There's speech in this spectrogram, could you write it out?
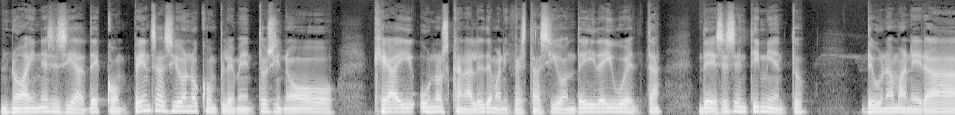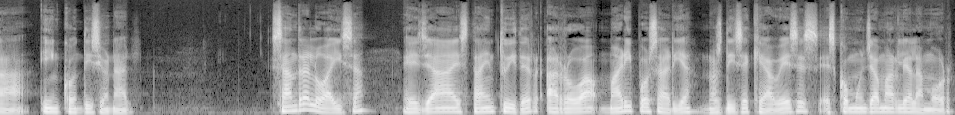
no hay necesidad de compensación o complemento, sino que hay unos canales de manifestación de ida y vuelta de ese sentimiento de una manera incondicional. Sandra Loaiza, ella está en Twitter, arroba mariposaria, nos dice que a veces es común llamarle al amor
